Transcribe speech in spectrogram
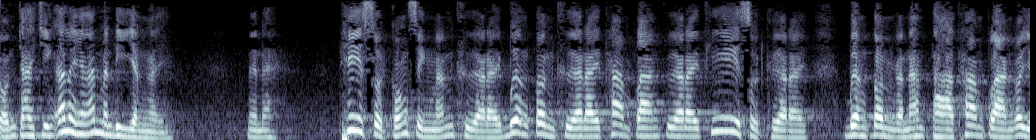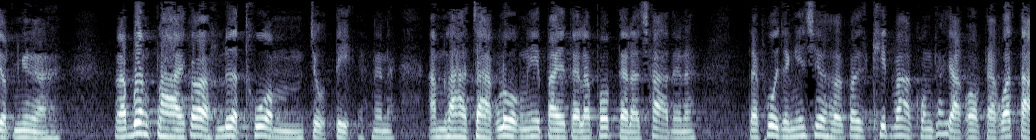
สนใจจริงอะไรอย่างนั้นมันดียังไงเนี่ยนะที่สุดของสิ่งนั้นคืออะไร เบื้องต้นคืออะไร ท่ามกลางคืออะไร ที่สุดคืออะไร เบื้องต้นก็น้ำตา ท่ามกลางก็หยดเหงื่อ แล้วเบื้องปลายก็เลือดท่วมจุติเนี่ยนะอำลาจากโลกนี้ไปแต่ละภพแต่ละชาติเนี่ยนะ แต่พูดอย่างนี้เชื่อเหอะก็คิดว่าคงจะอยากออกจากวัฏฏะ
